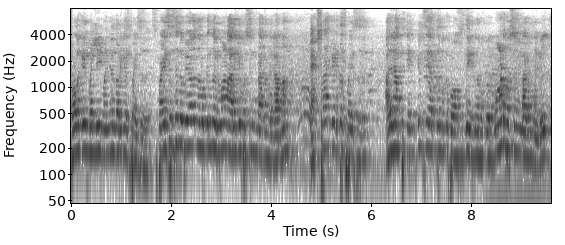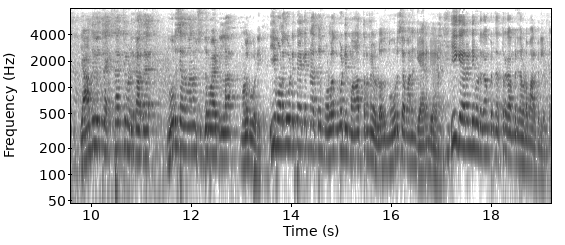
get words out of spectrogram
മുളക് മല്ലി മഞ്ഞൾ തുടങ്ങിയ സ്പൈസസ് സ്പൈസസിന്റെ ഉപയോഗം നമുക്ക് ഇന്ന് ഒരുപാട് ആരോഗ്യ പ്രശ്നം ഉണ്ടാക്കുന്നുണ്ട്. കാരണം എക്സ്ട്രാക്ട് എടുത്ത സ്പൈസസ് അതിനകത്ത് കെമിക്കൽസ് ചേർത്ത് നമുക്ക് പ്രോസസ് ചെയ്ത് നമുക്ക് ഒരുപാട് പ്രശ്നങ്ങൾ ഉണ്ടാകുന്നുണ്ടെങ്കിൽ യാതൊരു വിധത്തിൽ എക്സ്ട്രാക്റ്റും എടുക്കാതെ നൂറ് ശതമാനം ശുദ്ധമായിട്ടുള്ള മുളക് പൊടി. ഈ മുളക് പൊടി പാക്കറ്റിനകത്ത് മുളക് പൊടി മാത്രമേ ഉള്ളൂ. അത് നൂറ് ശതമാനം ഗ്യാരണ്ടിയാണ് ഈ ഗ്യാരണ്ടി കൊടുക്കാൻ പറ്റുന്ന എത്ര കമ്പനി നമ്മുടെ മാർക്കറ്റിലുണ്ട്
